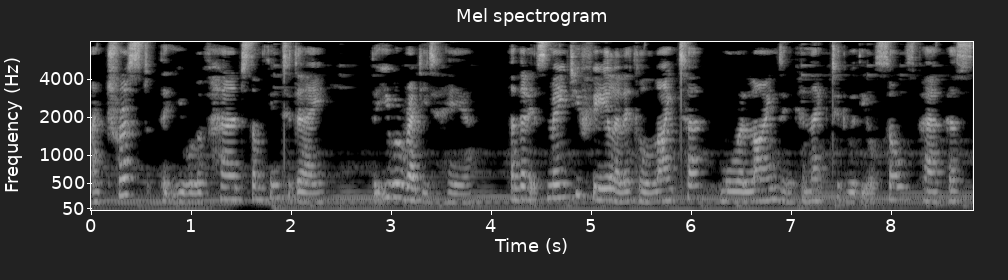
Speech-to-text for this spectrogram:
I trust that you will have heard something today that you were ready to hear and that it's made you feel a little lighter, more aligned and connected with your soul's purpose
